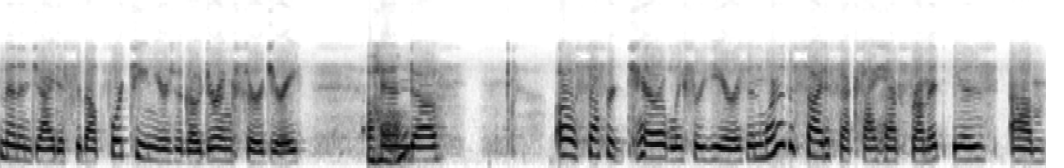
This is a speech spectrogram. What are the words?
meningitis about 14 years ago during surgery. Uh-huh. And, uh, oh, suffered terribly for years. And one of the side effects I had from it is um,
